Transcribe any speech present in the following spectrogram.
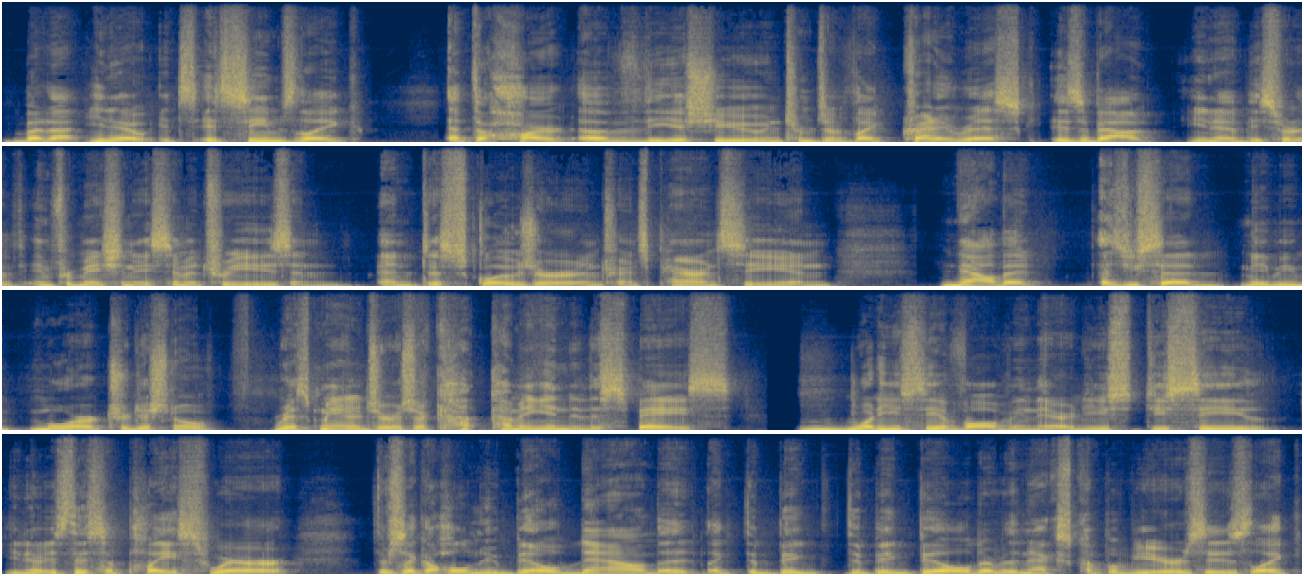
But uh, you know it's it seems like at the heart of the issue in terms of like credit risk is about you know these sort of information asymmetries and and disclosure and transparency. And now that as you said maybe more traditional risk managers are coming into the space what do you see evolving there? Do you do you see you know is this a place where there's like a whole new build now that like the big the big build over the next couple of years is like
